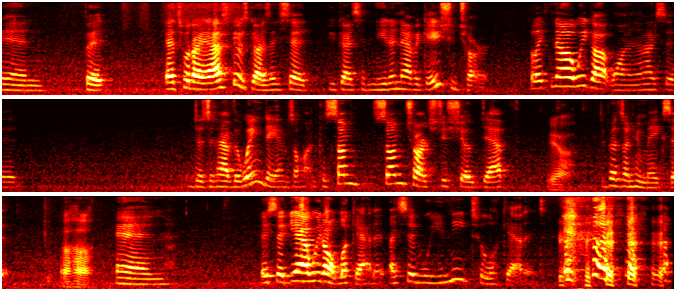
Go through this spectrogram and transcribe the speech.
and but That's what I asked those guys. I said, "You guys need a navigation chart." They're like, "No, we got one." And I said, "Does it have the wing dams on?" Because some some charts just show depth. Yeah. Depends on who makes it. Uh huh. And they said, "Yeah, we don't look at it." I said, "Well, you need to look at it.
